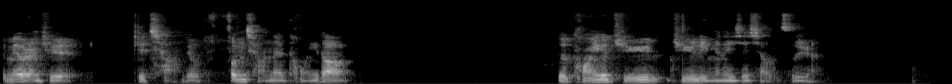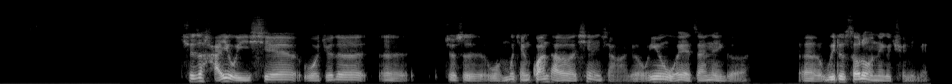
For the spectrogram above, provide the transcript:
就没有人去去抢，就疯抢那同一道，就同一个局域局域里面的一些小资源。其实还有一些，我觉得，呃，就是我目前观察到的现象啊，就因为我也在那个。呃，We Do Solo 那个群里面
